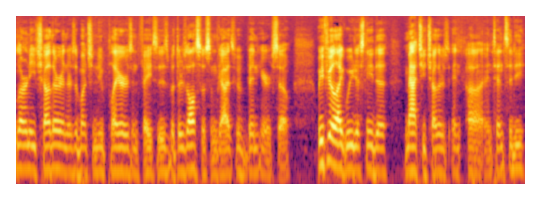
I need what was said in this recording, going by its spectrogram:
learn each other. And there's a bunch of new players and faces, but there's also some guys who have been here, so we feel like we just need to match each other's in, uh, intensity.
